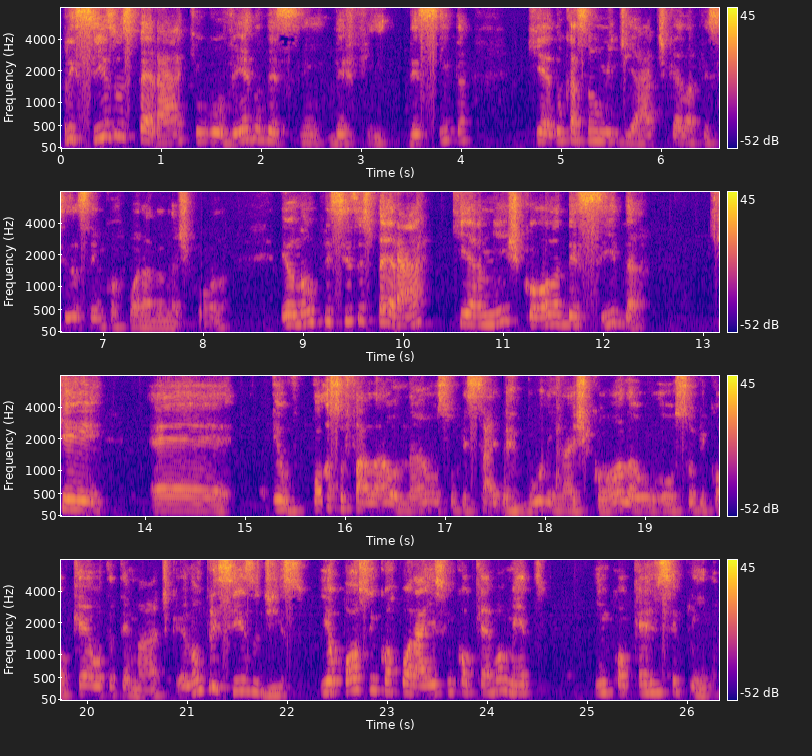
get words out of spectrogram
preciso esperar que o governo decida que a educação midiática ela precisa ser incorporada na escola. Eu não preciso esperar que a minha escola decida que é, eu posso falar ou não sobre cyberbullying na escola ou, ou, sobre qualquer outra temática. Eu não preciso disso. E eu posso incorporar isso em qualquer momento, em qualquer disciplina.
